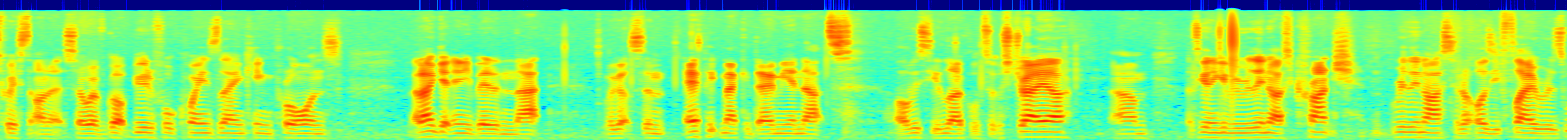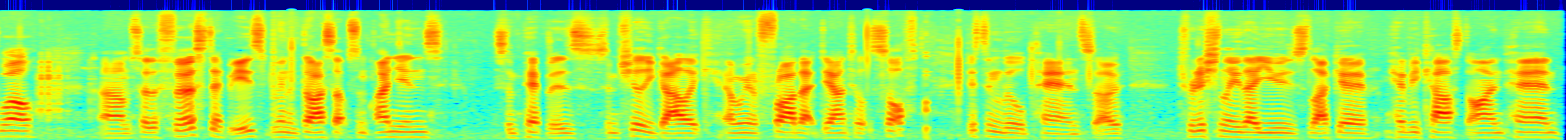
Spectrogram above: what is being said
twist on it. So we've got beautiful Queensland king prawns. They don't get any better than that. We've got some epic macadamia nuts, obviously local to Australia. Um, that's going to give it a really nice crunch, really nice sort of Aussie flavour as well. Um, so the first step is we're going to dice up some onions, some peppers, some chili garlic, and we're going to fry that down till it's soft, just in a little pan. So traditionally they use like a heavy cast iron pan.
